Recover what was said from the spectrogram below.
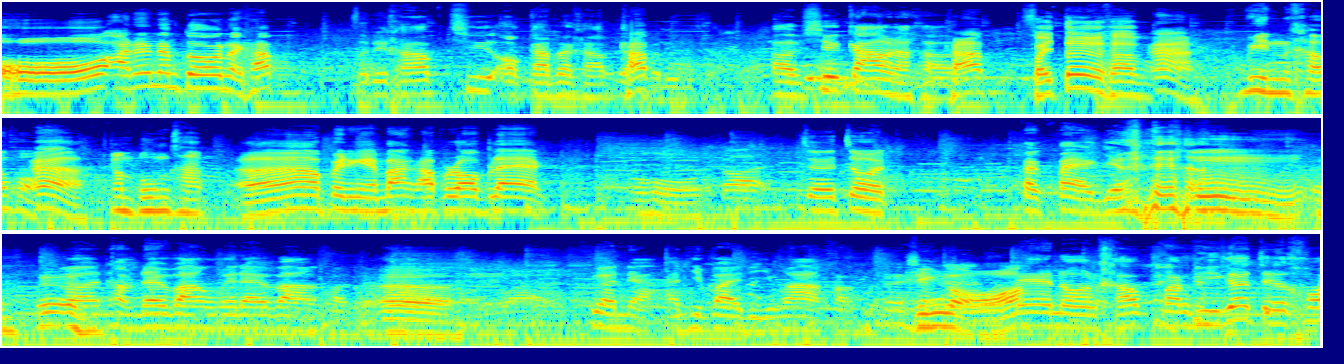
โหอันแนะนำตัวหน่อยครับ สวัสดีครับ ชื่อออกัสนะครับครับ ครับ ชื่อก้าวนะครับ ครับ ไฟเตอร์ครับ อะ วินครับผมเออ กำปุงครับ เออเป็นยังไงบ้างครับรอบแรก โอ้โห ก็เจอโจทย์ แปลกๆเยอะเลยครับอืมก็ทำได้บ้างไม่ได้บ้างครับเออ เพื่อนเนี่ยอธิบายดีมากครับ จริงเหรอ แน่นอนครับ บางทีก็เจอข้อ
